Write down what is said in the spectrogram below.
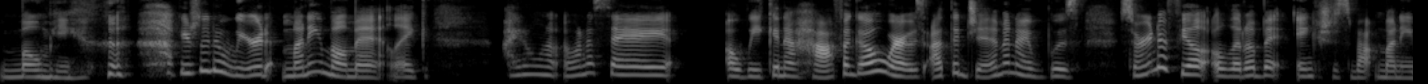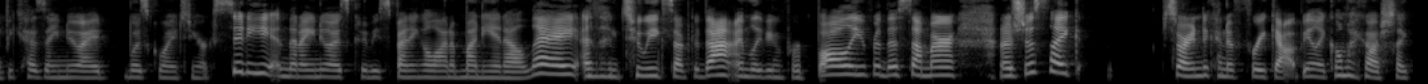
mommy. I usually had a weird money moment. Like, I don't know, I want to say a week and a half ago where I was at the gym and I was starting to feel a little bit anxious about money because I knew I was going to New York City and then I knew I was going to be spending a lot of money in LA. And then two weeks after that, I'm leaving for Bali for the summer. And I was just like, starting to kind of freak out, being like, oh my gosh, like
